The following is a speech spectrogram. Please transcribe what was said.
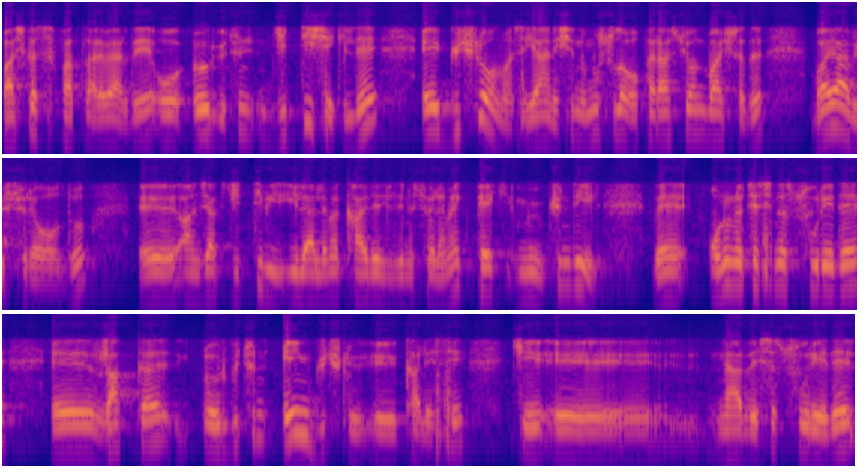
başka sıfatlar verdiği o örgütün ciddi şekilde e, güçlü olması. Yani şimdi Musul'a operasyon başladı. Bayağı bir süre oldu e, ancak ciddi bir ilerleme kaydedildiğini söylemek pek mümkün değil. Ve onun ötesinde Suriye'de e, Rakka örgütün en güçlü e, kalesi ki e, neredeyse Suriye'de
